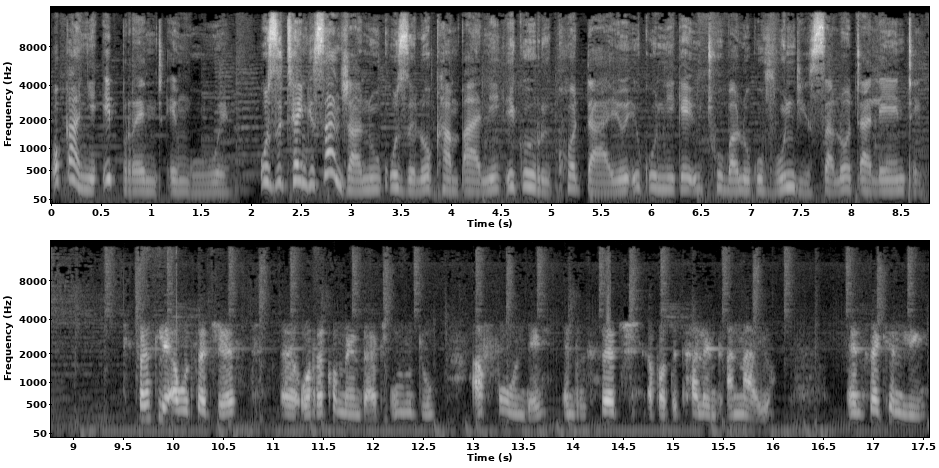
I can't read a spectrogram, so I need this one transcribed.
okanye ibrand enguwe? Uzithengisa njani ukuze loo khampani ikurekhodayo ikunike ithuba lokuvundisa loo talente? firstly, I would suggest uh, or recommend that umdu afunde and research about the talent anayo. And secondly,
